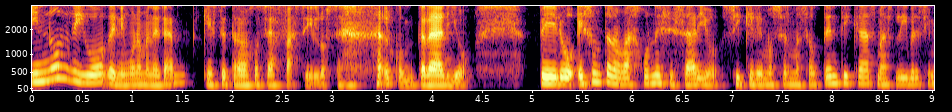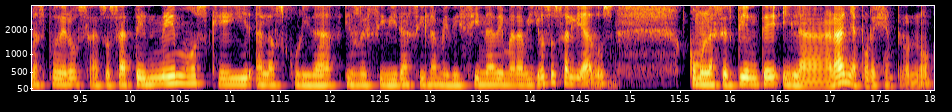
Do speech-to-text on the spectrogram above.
Y no digo de ninguna manera que este trabajo sea fácil, o sea, al contrario, pero es un trabajo necesario si queremos ser más auténticas, más libres y más poderosas. O sea, tenemos que ir a la oscuridad y recibir así la medicina de maravillosos aliados como la serpiente y la araña, por ejemplo, ¿no?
